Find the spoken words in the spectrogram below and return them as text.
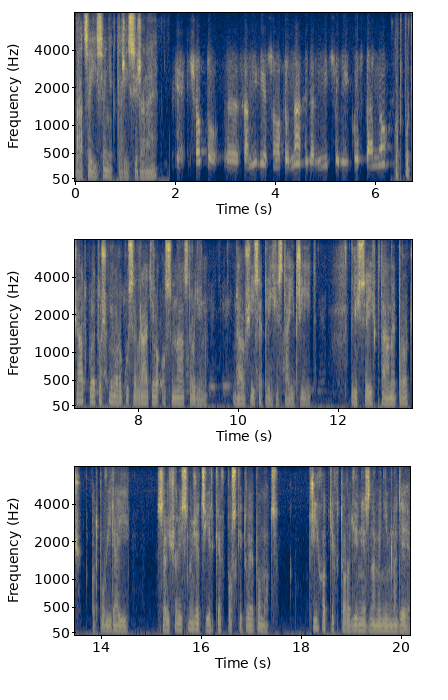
Vracejí se někteří Syřané, od počátku letošního roku se vrátilo 18 rodin. Další se prý chystají přijít. Když se jich ptáme proč, odpovídají, slyšeli jsme, že církev poskytuje pomoc. Příchod těchto rodin je znamením naděje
